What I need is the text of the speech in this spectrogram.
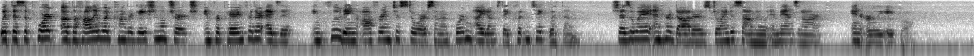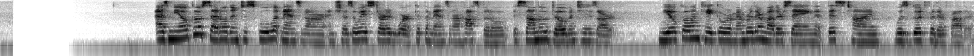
With the support of the Hollywood Congregational Church in preparing for their exit, including offering to store some important items they couldn't take with them, Shizue and her daughters joined Isamu in Manzanar in early April. As Miyoko settled into school at Manzanar and Shizue started work at the Manzanar Hospital, Isamu dove into his art. Miyoko and Keiko remember their mother saying that this time was good for their father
